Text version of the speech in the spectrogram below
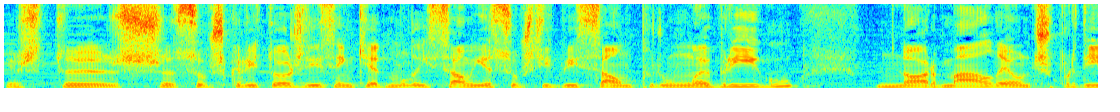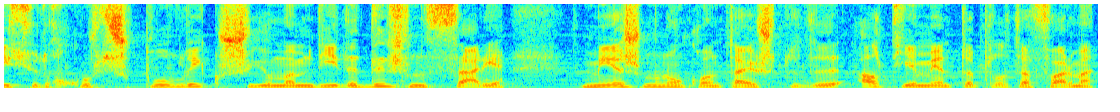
Estes subscritores dizem que a demolição e a substituição por um abrigo normal é um desperdício de recursos públicos e uma medida desnecessária, mesmo num contexto de alteamento da plataforma.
